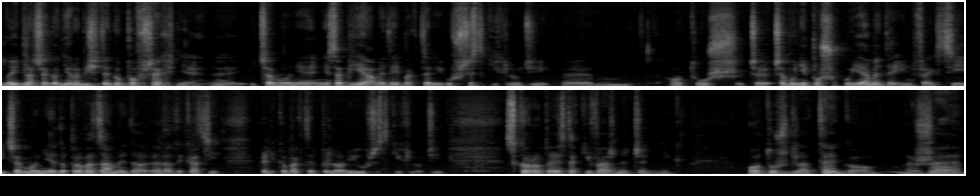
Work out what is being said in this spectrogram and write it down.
no i dlaczego nie robi się tego powszechnie e, i czemu nie, nie zabijamy tej bakterii u wszystkich ludzi? Otóż czemu nie poszukujemy tej infekcji i czemu nie doprowadzamy do eradykacji Helicobacter pylori u wszystkich ludzi, skoro to jest taki ważny czynnik? Otóż dlatego, że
